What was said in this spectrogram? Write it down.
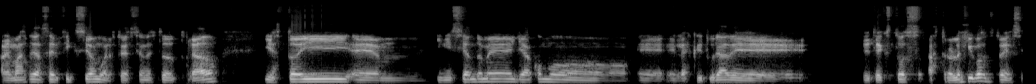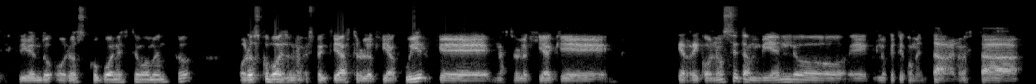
además de hacer ficción, bueno, estoy haciendo este doctorado y estoy em, iniciándome ya como eh, en la escritura de, de textos astrológicos, estoy escribiendo horóscopo en este momento, Horóscopo desde una perspectiva de astrología queer, que una astrología que, que reconoce también lo, eh, lo, que te comentaba, ¿no? Esta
